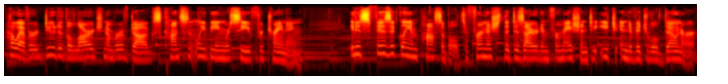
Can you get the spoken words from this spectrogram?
However, due to the large number of dogs constantly being received for training, it is physically impossible to furnish the desired information to each individual donor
